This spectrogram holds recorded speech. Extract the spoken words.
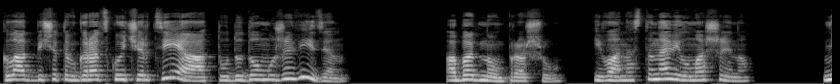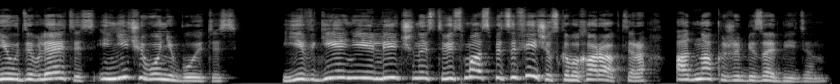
Кладбище-то в городской черте, а оттуда дом уже виден. «Об одном прошу». Иван остановил машину. «Не удивляйтесь и ничего не бойтесь. Евгений – личность весьма специфического характера, однако же безобиден».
